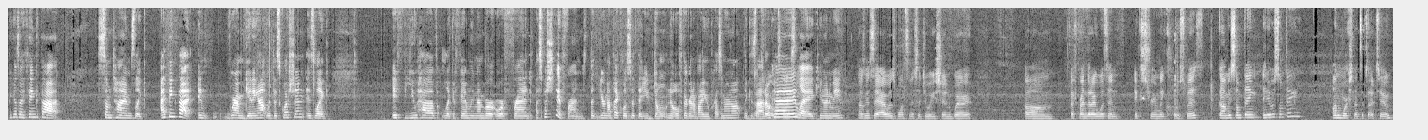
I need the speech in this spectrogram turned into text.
Because I think that sometimes, like, I think that in where I'm getting at with this question is like, if you have like a family member or a friend, especially a friend that you're not that close with, that you don't know if they're gonna buy you a present or not, like, is That's that what I was gonna okay? Like, you know what I mean? I was gonna say I was once in a situation where um a friend that I wasn't extremely close with got me something and it was something on the more expensive side too.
